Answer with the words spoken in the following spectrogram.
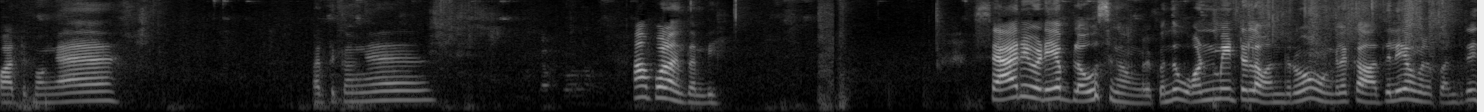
பார்த்துக்கோங்க. பார்த்துக்கோங்க. ஆ போகலாங்க தம்பி. சாரியோடைய ப்ளவுஸுங்க உங்களுக்கு வந்து ஒன் மீட்டரில் வந்துடும் உங்களுக்கு அதுலேயே உங்களுக்கு வந்துட்டு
